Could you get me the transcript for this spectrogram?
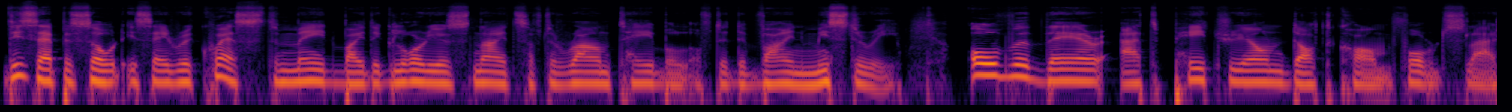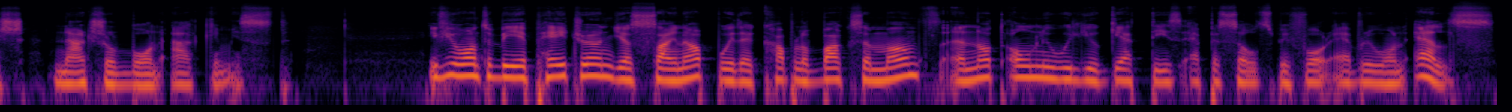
This episode is a request made by the glorious Knights of the Round Table of the Divine Mystery over there at patreon.com forward slash naturalborn alchemist. If you want to be a patron, just sign up with a couple of bucks a month, and not only will you get these episodes before everyone else,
